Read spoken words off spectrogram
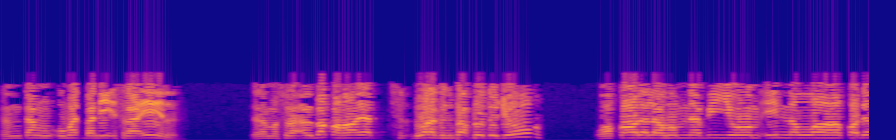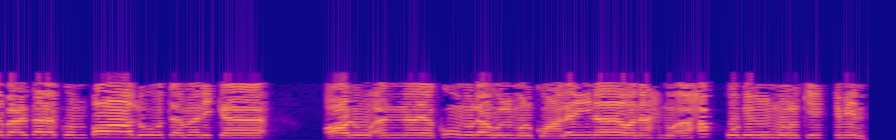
tentang umat Bani Israel dalam surah Al-Baqarah ayat 247 وقال لهم نبيهم إن الله قد بعث لكم طالوت ملكا. قالوا أن يكون له الملك علينا ونحن أحق بالملك منه.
